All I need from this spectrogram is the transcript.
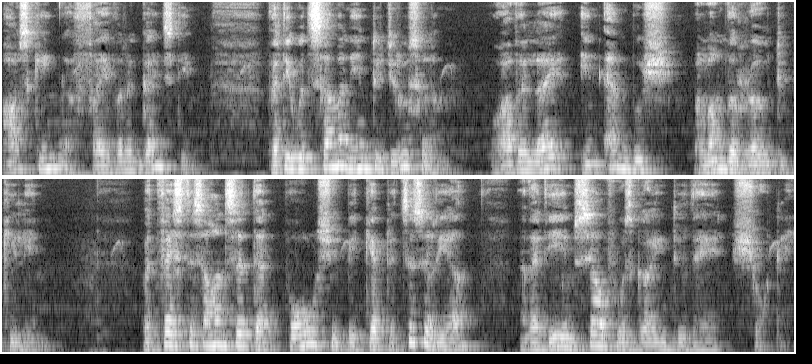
asking a favor against him, that he would summon him to Jerusalem, while they lay in ambush along the road to kill him. But Festus answered that Paul should be kept at Caesarea and that he himself was going to there shortly.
